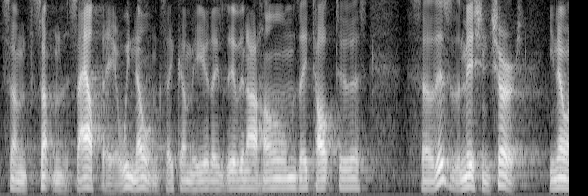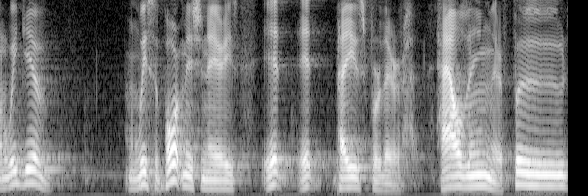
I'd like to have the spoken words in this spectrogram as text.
some something that's out there. We know them because they come here, they live in our homes, they talk to us. So this is a mission church. You know, when we give, when we support missionaries, it, it pays for their housing, their food,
